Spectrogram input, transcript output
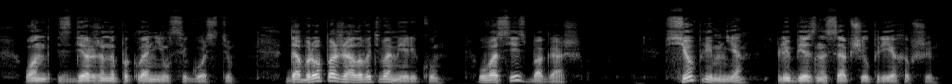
— он сдержанно поклонился гостю, — «добро пожаловать в Америку. У вас есть багаж?» «Все при мне», — любезно сообщил приехавший.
